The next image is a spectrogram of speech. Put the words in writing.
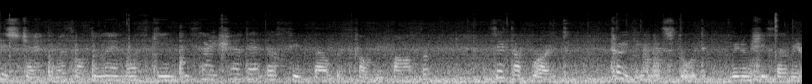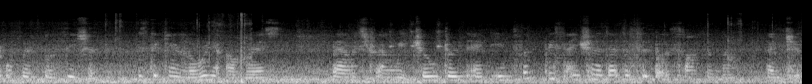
And gentlemen from the land of King, please ensure that the seatbelt is firmly fastened. Sit upright. Three deep stood. Window seats are in open position. Please take care lowering your armrest. Bearing strength with children and infants, please ensure that the seatbelt is fastened now. Thank you.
